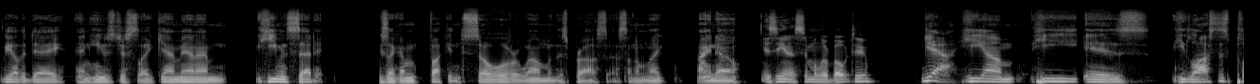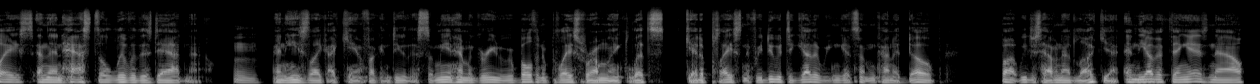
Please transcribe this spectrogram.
the other day, and he was just like, "Yeah, man, I'm." He even said it. He's like, "I'm fucking so overwhelmed with this process," and I'm like, "I know." Is he in a similar boat to you? Yeah, he um he is he lost his place and then has to live with his dad now. Mm. And he's like, I can't fucking do this. So me and him agreed. We were both in a place where I'm like, let's get a place. And if we do it together, we can get something kind of dope. But we just haven't had luck yet. And the other thing is now,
